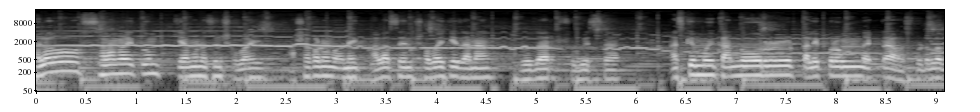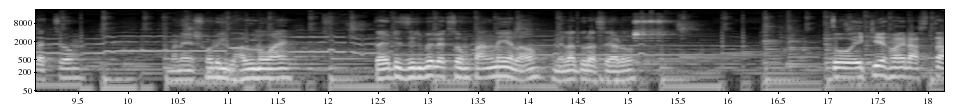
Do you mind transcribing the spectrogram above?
হ্যালো, সালাম আলাইকুম। কেমন আছেন সবাই? আশা করেন অনেক ভালো আছেন। সবাইকে জানা রোজার শুভেচ্ছা। আজকে মই কান্নুর তালিপুরম একটা হসপিটালও দেখছং মানে শরীর ভালো নয়। তাই এটি জিরবে লেখছং পাং নেই এলাও, মেলা দূর আছে আরও। তো এটি হয় রাস্তা,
